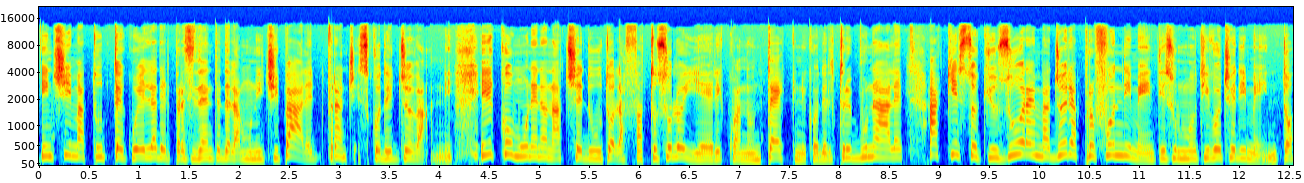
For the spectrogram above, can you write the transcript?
in cima a tutte quelle del presidente della municipale, Francesco De Giovanni. Il comune non ha ceduto, l'ha fatto solo ieri, quando un tecnico del tribunale ha chiesto chiusura e maggiori approfondimenti sul motivo cedimento.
